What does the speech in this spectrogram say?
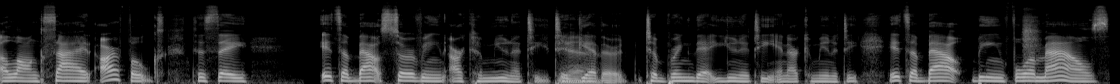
alongside our folks to say it's about serving our community Yeah. together to bring that unity in our community. It's about being four miles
